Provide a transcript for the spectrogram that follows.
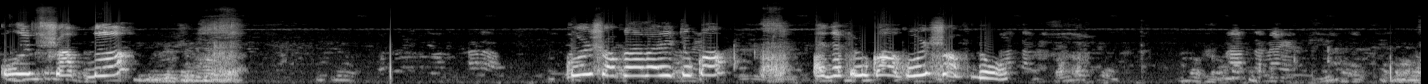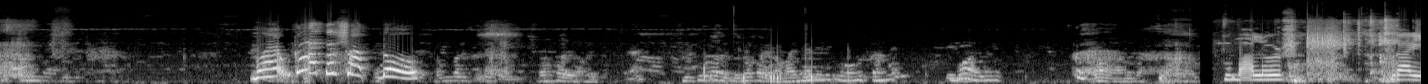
কোন স্বপ্ন? কোন স্বপ্ন? আমার একটু ক এই যে তুমি ক কোন স্বপ্ন? ভয়ঙ্কর একটা স্বপ্ন বালুর গাড়ি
